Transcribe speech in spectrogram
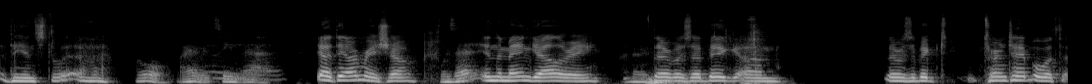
the install. Uh, Oh, I haven't seen that. yeah, at the Armory show Was that? in the main gallery, there was a big um, there was a big t- turntable with uh,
